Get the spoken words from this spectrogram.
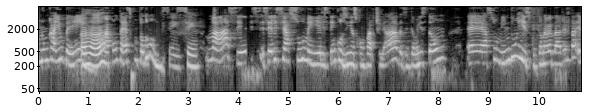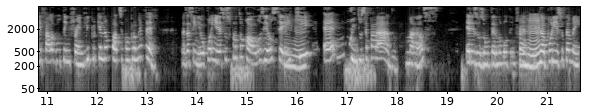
não caiu bem. Uhum. Acontece com todo mundo. Sim. Sim. Mas se eles, se eles se assumem e eles têm cozinhas compartilhadas, então eles estão é, assumindo um risco. Então, na verdade, ele, tá, ele fala gluten friendly porque ele não pode se comprometer. Mas assim, eu conheço os protocolos e eu sei uhum. que é muito separado. Mas eles usam o termo gluten friendly. Uhum. Então, por isso também,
